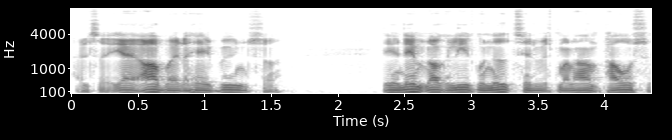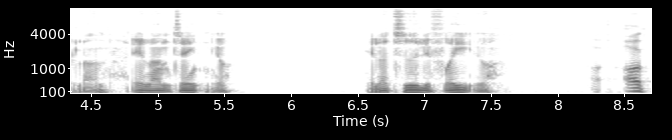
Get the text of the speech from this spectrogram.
Altså, jeg arbejder her i byen, så det er nemt nok at lige gå ned til, hvis man har en pause eller en, eller en ting, jo. Eller tidlig fri, jo. Og,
